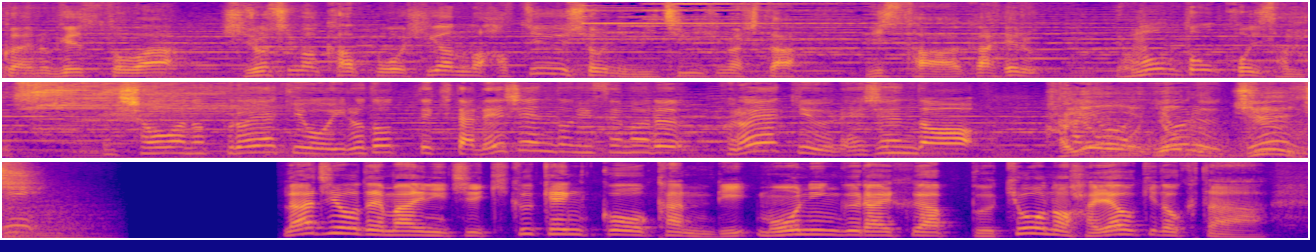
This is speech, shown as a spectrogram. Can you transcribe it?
回のゲストは広島カップを悲願の初優勝に導きましたミスター赤ヘル山本浩二さんです。昭和のプロ野球を彩ってきたレジェンドに迫る「プロ野球レジェンド」火曜夜10時。ラジオで毎日聞く健康管理モーニングライフアップ今日の早起きドクター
